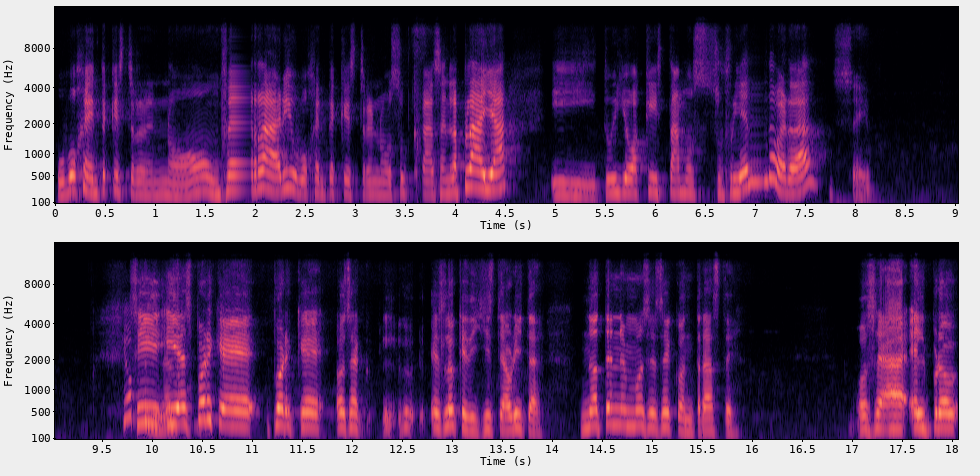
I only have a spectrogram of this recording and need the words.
hubo gente que estrenó un Ferrari, hubo gente que estrenó su casa en la playa y tú y yo aquí estamos sufriendo, ¿verdad? Sí. Sí, y es porque, porque, o sea, es lo que dijiste ahorita, no tenemos ese contraste. O sea, el pro,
